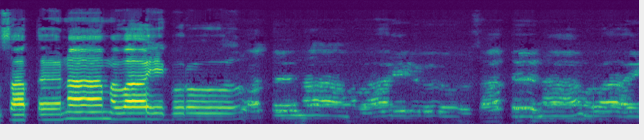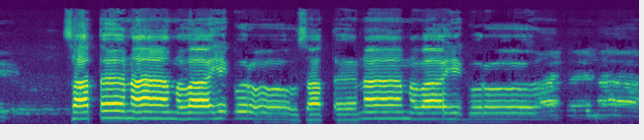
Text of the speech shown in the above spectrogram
ਸਤਨਾਮ ਵਾਹਿਗੁਰੂ। ਸਤਨਾਮ ਵਾਹਿਗੁਰੂ ਸਤਨਾਮ ਵਾਹਿਗੁਰੂ। ਸਤਨਾਮ ਵਾਹਿਗੁਰੂ ਸਤਨਾਮ ਵਾਹਿਗੁਰੂ। ਸਤਨਾਮ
